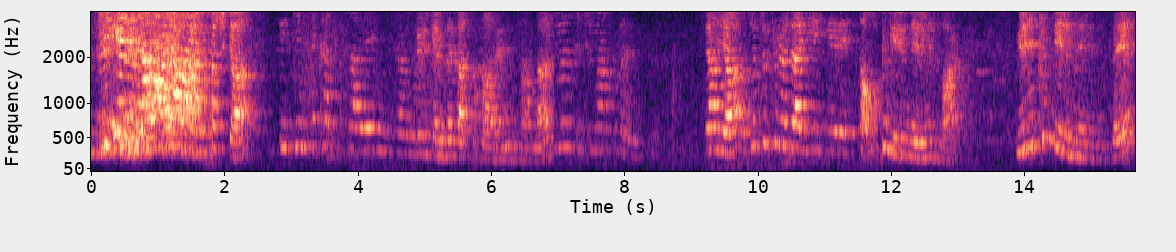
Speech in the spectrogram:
Ülkemize Başka? Ülkemize katkı sağlayan insanlar. Ülkemize katkı sağlayan insanlar. Böyle seçim hakkı verilsin. Yahya, Atatürk'ün özellikleri. tamam. Birimlerimiz var. Yönetim birimlerimizde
